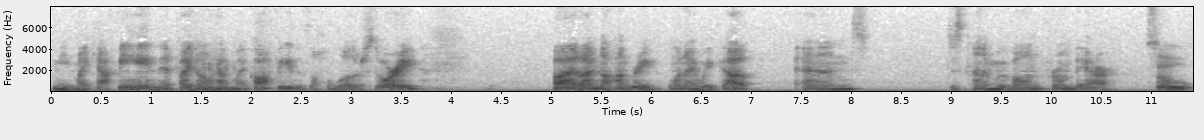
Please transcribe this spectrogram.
need my caffeine. If I don't have my coffee, there's a whole other story. But I'm not hungry when I wake up and just kind of move on from there. So,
